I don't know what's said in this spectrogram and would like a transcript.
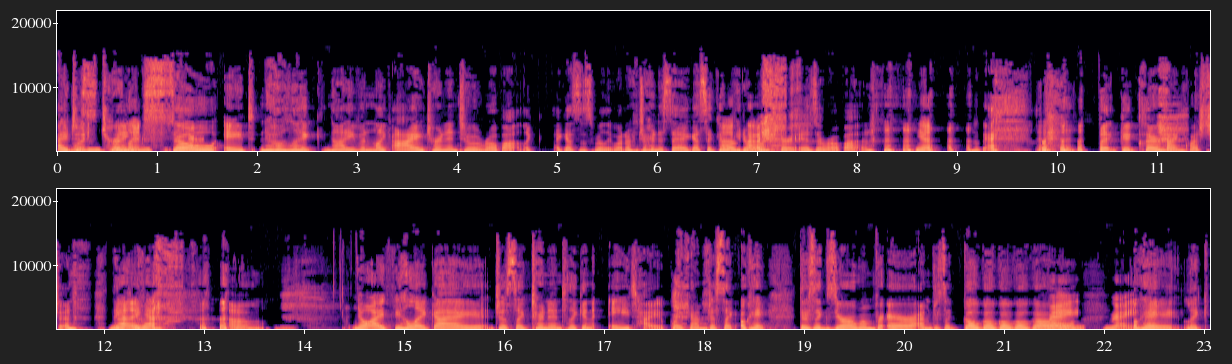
I just turn like so eight. No, like not even like I turn into a robot. Like I guess is really what I'm trying to say. I guess a computer monster is a robot. yeah. Okay. but good clarifying question. yeah. You. Yeah. um, no, I feel like I just like turn into like an A type. Like I'm just like, okay, there's like zero room for error. I'm just like, go, go, go, go, go. Right. Right. Okay. Like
